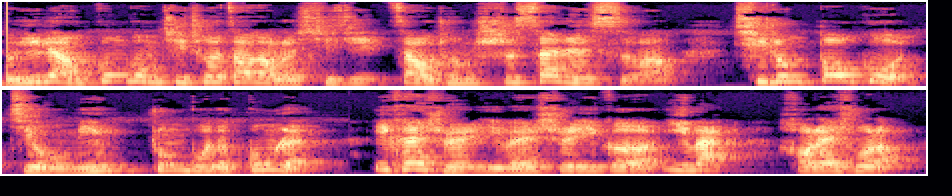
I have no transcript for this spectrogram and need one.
有一辆公共汽车遭到了袭击，造成十三人死亡，其中包括九名中国的工人。一开始以为是一个意外，后来说了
